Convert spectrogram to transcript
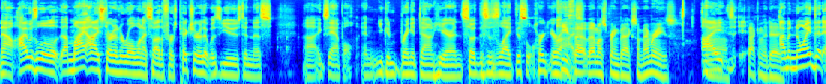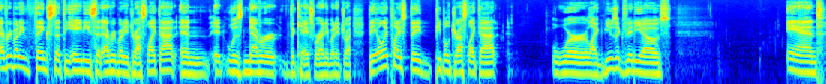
Now, I was a little, my eyes started to roll when I saw the first picture that was used in this uh, example, and you can bring it down here. And so this is like this will hurt your Keith, eyes. that, that must bring back some memories. I- uh, back in the day. I'm annoyed that everybody thinks that the 80s that everybody dressed like that, and it was never the case where anybody dressed. The only place they people dressed like that were like music videos and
